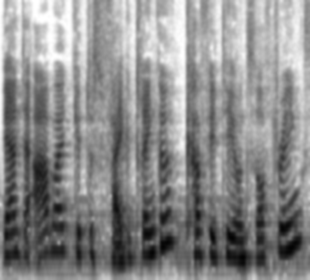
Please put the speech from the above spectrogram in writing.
Während der Arbeit gibt es Freigetränke, Kaffee, Tee und Softdrinks.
